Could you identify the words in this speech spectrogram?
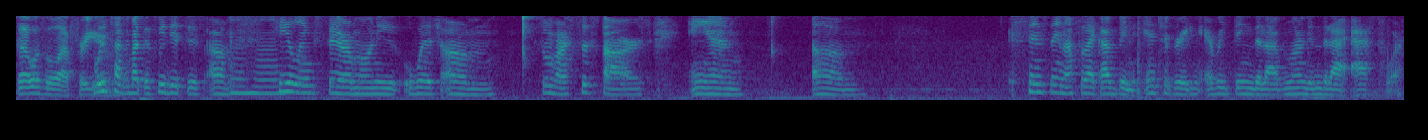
that was a lot for you we talked about this we did this um, mm-hmm. healing ceremony with um, some of our sisters and um, since then i feel like i've been integrating everything that i've learned and that i asked for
